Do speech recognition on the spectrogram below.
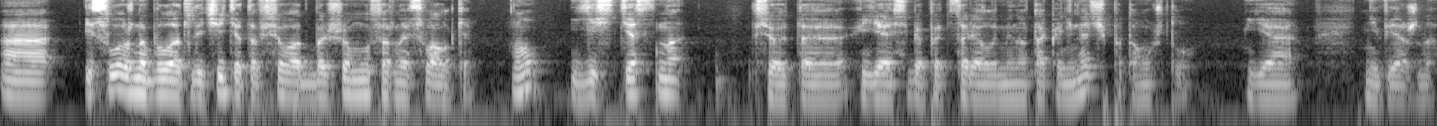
а, И сложно было отличить это все от большой мусорной свалки. Ну, естественно, все это я себе представлял именно так, а не иначе, потому что я невежда.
